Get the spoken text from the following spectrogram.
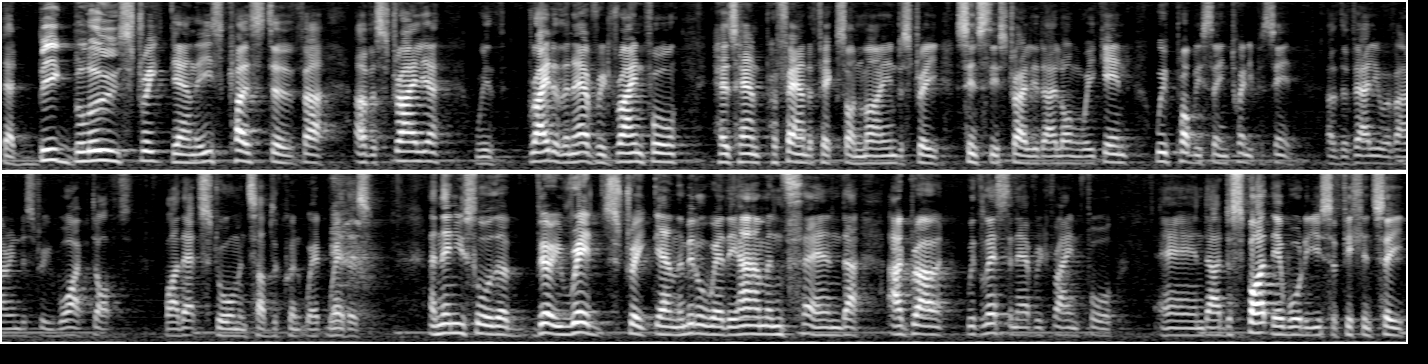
that big blue streak down the east coast of, uh, of Australia with greater than average rainfall has had profound effects on my industry since the Australia Day long weekend. We've probably seen 20% of the value of our industry wiped off by that storm and subsequent wet weathers. And then you saw the very red streak down the middle where the almonds and, uh, are grown with less than average rainfall. And uh, despite their water use efficiency,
